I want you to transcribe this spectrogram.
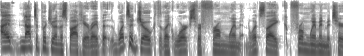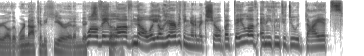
I not to put you on the spot here, right? But what's a joke that like works for frum women? What's like frum women material that we're not going to hear at a mixed? Well, they show? love no. Well, you'll hear everything at a mixed show, but they love anything to do with diets.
